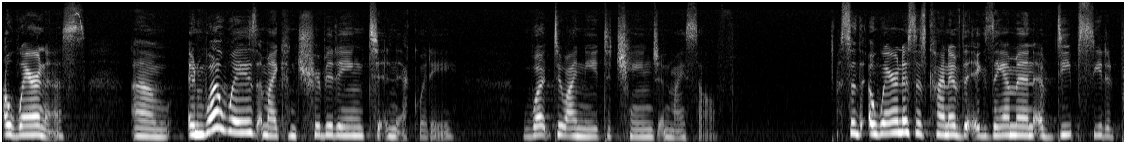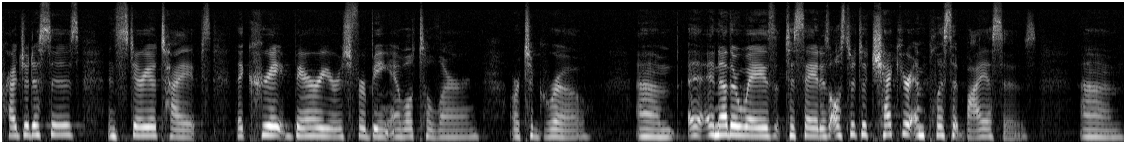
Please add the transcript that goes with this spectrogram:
awareness. Um, in what ways am I contributing to inequity? What do I need to change in myself? So, awareness is kind of the examine of deep seated prejudices and stereotypes that create barriers for being able to learn or to grow. Um, in other ways to say it is also to check your implicit biases. Um,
